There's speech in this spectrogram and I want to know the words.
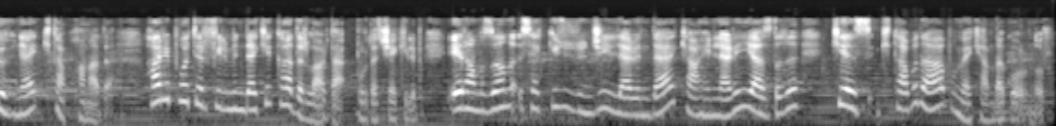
köhnə kitabxanadır. Harry Potter filmindəki kadrlar da burada çəkilib. Eramızın 800-cü illərində kahinlərin yazdığı Kells kitabı da bu məkanda qorunur.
